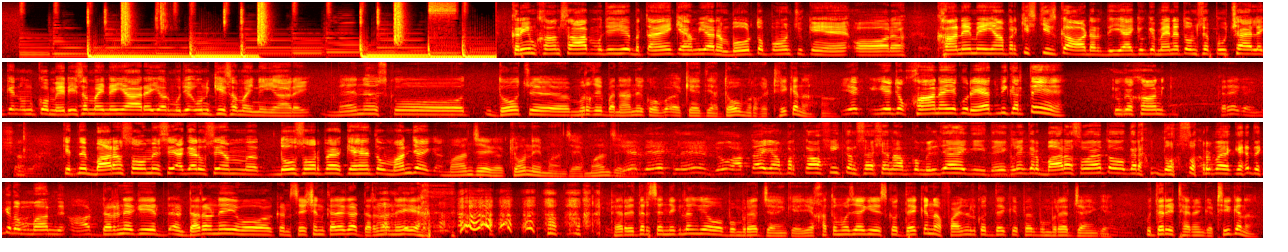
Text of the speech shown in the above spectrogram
करीम खान साहब मुझे ये बताएँ कि हम यहाँ रंबोर तो पहुँच चुके हैं और खाने में यहाँ पर किस चीज़ का ऑर्डर दिया है? क्योंकि मैंने तो उनसे पूछा है लेकिन उनको मेरी समझ नहीं आ रही और मुझे उनकी समझ नहीं आ रही। मैंने उसको दो मुर्गे बनाने को कह दिया दो मुर्गे ठीक है ना? ये ये जो खान है ये कोई रियायत भी करते हैं? क्योंकि खान करेगा इंशाल्लाह। कितने बारह सौ में से अगर उसे हम दो सौ रुपये कहें तो मान जाएगा? मान जाएगा क्यों नहीं मान जाएगा मान जाएगा। ये देख लें जो आता है यहाँ पर काफ़ी कंसेशन आपको मिल जाएगी। देख लें अगर बारह सौ है तो अगर आप दो सौ रुपये कह देंगे तो मान जाए। आप डरने की डर नहीं वो कंसेशन करेगा डरना नहीं है। फिर इधर से निकलेंगे वो बुमरेत जाएँगे। ये ख़त्म हो जाएगी इसको देख के ना फाइनल को देख के फिर बुमरेत जाएँगे। उधर ही ठहरेंगे ठीक है ना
